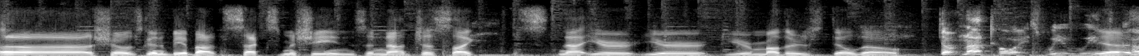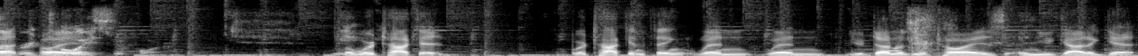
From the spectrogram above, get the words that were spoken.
uh show's going to be about sex machines, and not just like not your your your mother's dildo. no, not toys. We we've Yeah, covered toys. toys. before. We, But we're talking we're talking thing when when you're done with your toys and you got to get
